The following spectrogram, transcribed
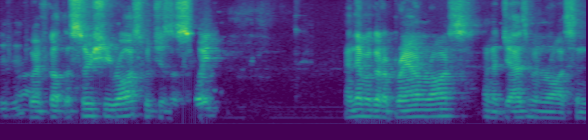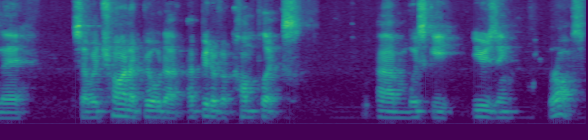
Mhm. We've got the sushi rice, which is a sweet. And then we've got a brown rice and a jasmine rice in there. So we're trying to build a, a bit of a complex um, whiskey using rice.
